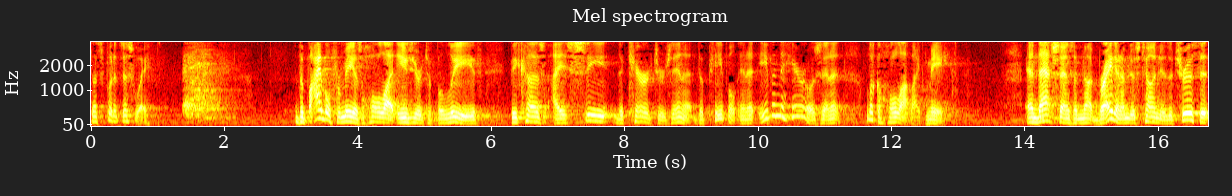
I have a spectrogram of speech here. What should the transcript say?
let's put it this way. The Bible for me is a whole lot easier to believe because I see the characters in it, the people in it, even the heroes in it, look a whole lot like me. In that sense, I'm not bragging, I'm just telling you the truth that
